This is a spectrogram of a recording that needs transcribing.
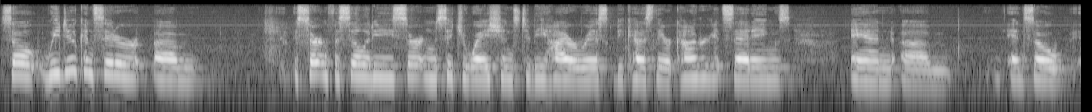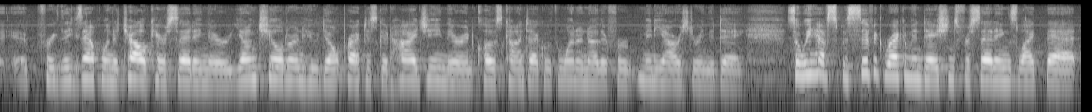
So we do consider um, certain facilities, certain situations to be higher risk because they're congregate settings, and, um, and so, uh, for the example, in a childcare setting, there are young children who don't practice good hygiene, they're in close contact with one another for many hours during the day. So we have specific recommendations for settings like that,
